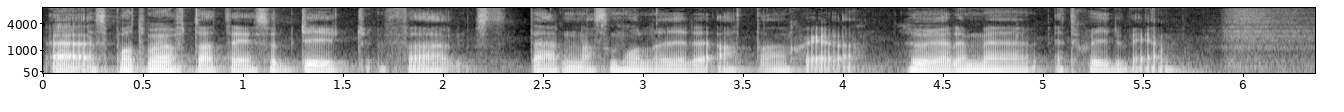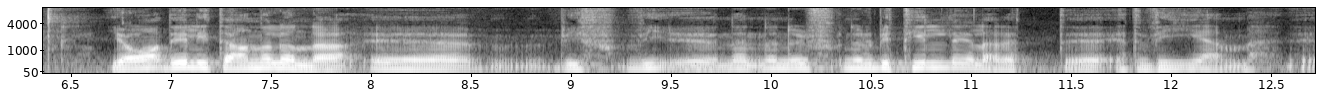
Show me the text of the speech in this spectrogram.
eh, så pratar man ofta att det är så dyrt för städerna som håller i det att arrangera. Hur är det med ett skid-VM? Ja, det är lite annorlunda. Eh, vi, vi, eh, när, när, du, när, du, blir tilldelad ett, eh, ett VM, eh,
